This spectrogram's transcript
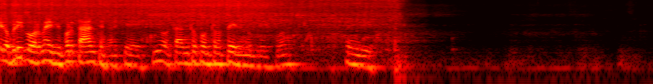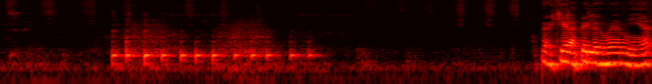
E l'obliquo ormai è più importante perché io ho tanto contropiede l'obliquo, eh? quindi per chi ha la pelle come la mia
